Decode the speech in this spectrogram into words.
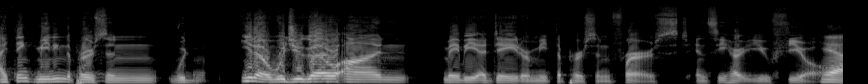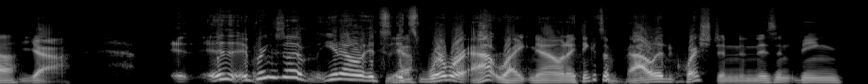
I think meeting the person would you know, would you go on maybe a date or meet the person first and see how you feel? Yeah. Yeah. It, it, it brings up you know it's Yeah. it's where we're at right now and i think it's a valid question and isn't being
